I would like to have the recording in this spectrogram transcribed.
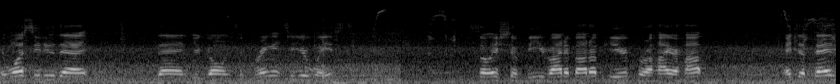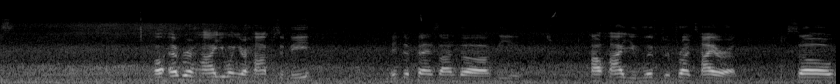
and once you do that, then you're going to bring it to your waist. So it should be right about up here for a higher hop. It depends however high you want your hops to be, it depends on the, the how high you lift your front tire up. So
